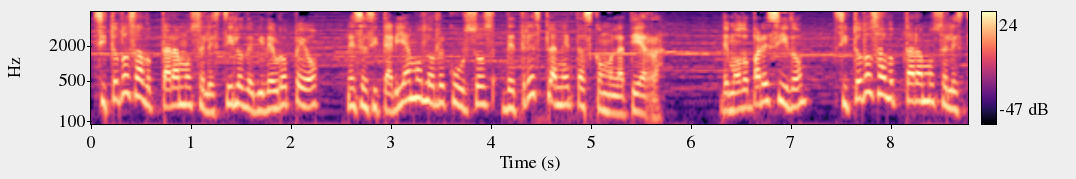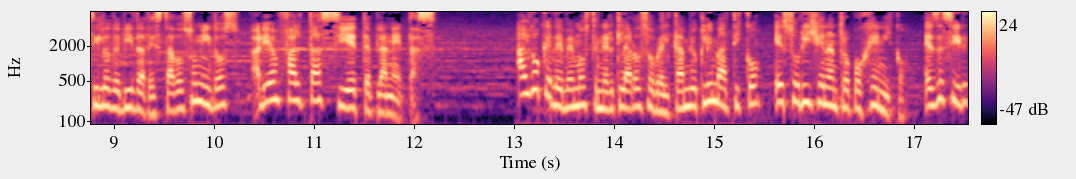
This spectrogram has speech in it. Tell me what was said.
si todos adoptáramos el estilo de vida europeo, necesitaríamos los recursos de tres planetas como la Tierra. De modo parecido, si todos adoptáramos el estilo de vida de Estados Unidos, harían falta siete planetas. Algo que debemos tener claro sobre el cambio climático es su origen antropogénico, es decir,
